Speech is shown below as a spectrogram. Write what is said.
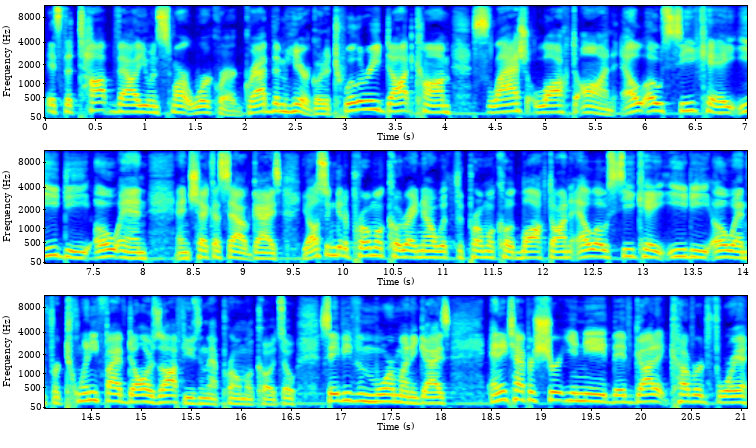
it's the top value in smart workwear. Grab them here. Go to twillory.com slash locked on, L O C K E D O N, and check us out, guys. You also can get a promo code right now with the promo code locked on, L O C K E D O N, for $25 off using that promo code. So save even more money, guys. Any type of shirt you need, they've got it covered for you.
